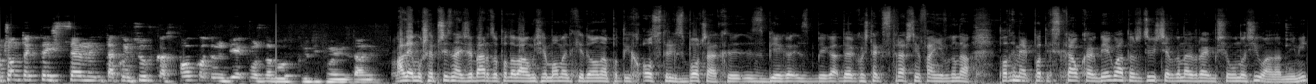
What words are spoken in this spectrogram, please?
początek tej sceny i ta końcówka spoko, ten bieg można było skrócić moim zdaniem. Ale muszę przyznać, że bardzo podobał mi się moment, kiedy ona po tych ostrych zboczach y, zbiega, zbiega to jakoś tak strasznie fajnie wyglądała. Potem jak po tych skałkach biegła, to rzeczywiście wyglądała trochę jakby się unosiła nad nimi,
